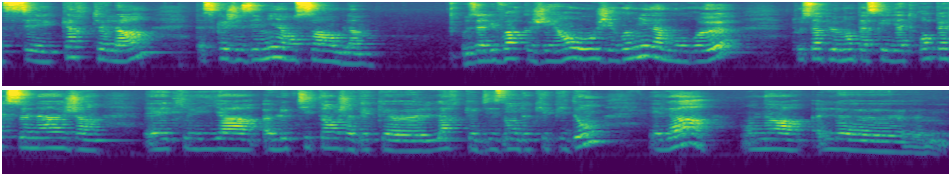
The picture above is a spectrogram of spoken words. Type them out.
ces cartes-là, parce que je les ai mis ensemble. Vous allez voir que j'ai en haut, j'ai remis l'amoureux, tout simplement parce qu'il y a trois personnages hein, et qu'il y a euh, le petit ange avec euh, l'arc, disons, de Cupidon. Et là, on a le,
